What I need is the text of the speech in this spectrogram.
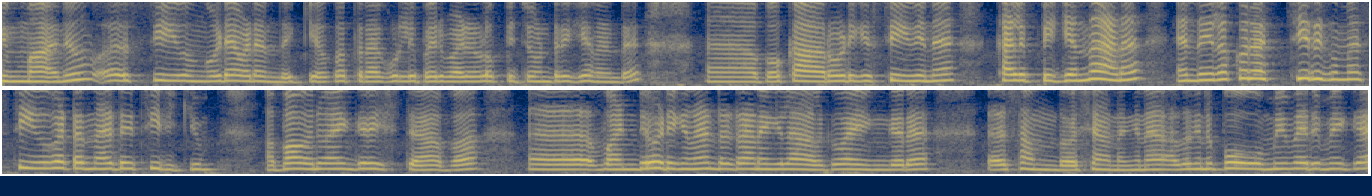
ഇമ്മാനും സ്റ്റീവും കൂടി അവിടെ എന്തൊക്കെയോ കൊത്തറാക്കുള്ളി പരിപാടികൾ ഒപ്പിച്ചുകൊണ്ടിരിക്കുന്നുണ്ട്. അപ്പോൾ കാർ ഓടിക്കുക സ്റ്റീവിനെ കളിപ്പിക്കുന്നതാണ്. എന്തെങ്കിലുമൊക്കെ ഒരു ഒച്ചിരിക്കുമ്പോൾ സ്റ്റീവ് പെട്ടെന്നായിട്ട് ചിരിക്കും. അപ്പോൾ അവന് ഭയങ്കര ഇഷ്ടമാണ് അപ്പോൾ വണ്ടി ഓടിക്കണ കണ്ടിട്ടാണെങ്കിൽ ആൾക്ക് ഭയങ്കര സന്തോഷമാണ് ഇങ്ങനെ അതിങ്ങനെ പോകുമ്പോഴും വരുമ്പോഴൊക്കെ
